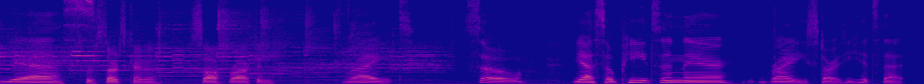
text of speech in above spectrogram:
yes. Where it starts kind of soft rocking. Right. So, yeah, so Pete's in there. Right, he starts he hits that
